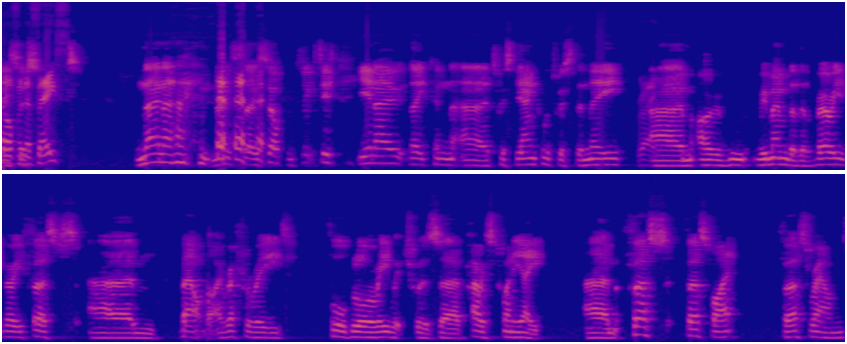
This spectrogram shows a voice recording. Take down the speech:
himself so in the face. No, no, no. no so self-inflicted. You know, they can uh, twist the ankle, twist the knee. Right. Um, I remember the very, very first um, bout that I refereed for Glory, which was uh, Paris 28. Um, first, first fight, first round,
